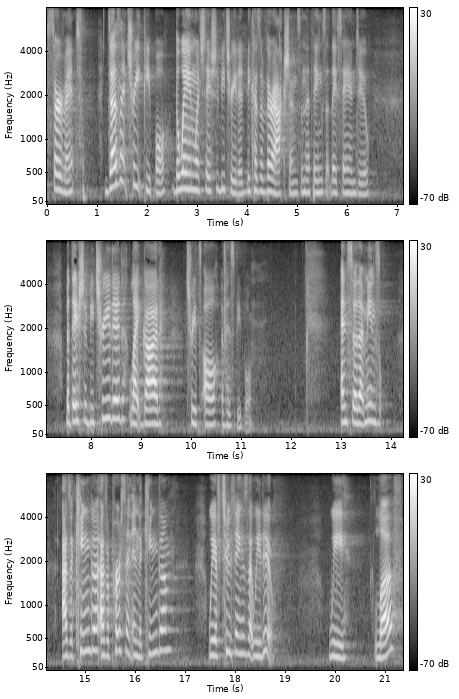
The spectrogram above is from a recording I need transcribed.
servant doesn't treat people the way in which they should be treated because of their actions and the things that they say and do, but they should be treated like God treats all of his people. And so that means as a kingdom, as a person in the kingdom, we have two things that we do. We love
